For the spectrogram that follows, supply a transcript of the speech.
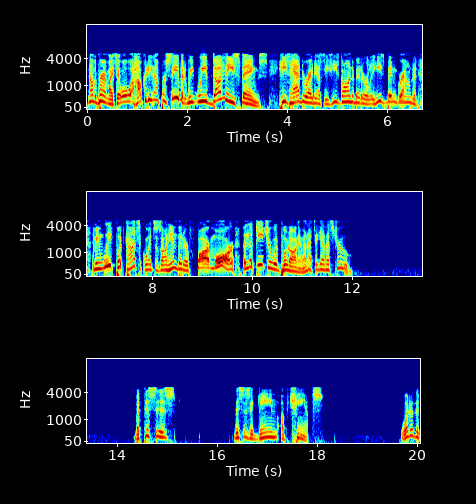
Now the parent might say, "Well, how could he not perceive it? We we've done these things. He's had to write essays. He's gone to bed early. He's been grounded. I mean, we've put consequences on him that are far more than the teacher would put on him." And I'd say, "Yeah, that's true." But this is this is a game of chance. What are the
